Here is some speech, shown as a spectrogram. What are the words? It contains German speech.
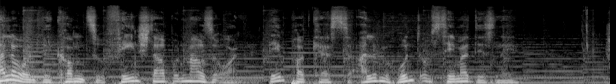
Hallo und willkommen zu Feenstaub und Mauseohren, dem Podcast zu allem rund ums Thema Disney.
